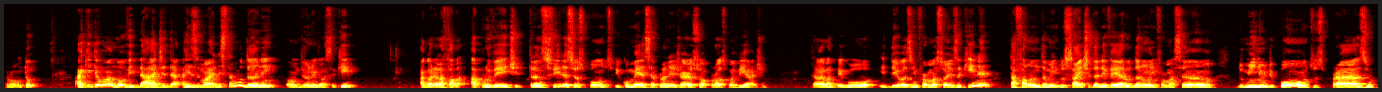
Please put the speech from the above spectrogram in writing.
Pronto. Aqui tem uma novidade da a Smile está mudando, hein? Vamos ver um negócio aqui. Agora ela fala: aproveite, transfira seus pontos e comece a planejar a sua próxima viagem. Então ela pegou e deu as informações aqui, né? Tá falando também do site da Livelo, dando uma informação do mínimo de pontos, prazo.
